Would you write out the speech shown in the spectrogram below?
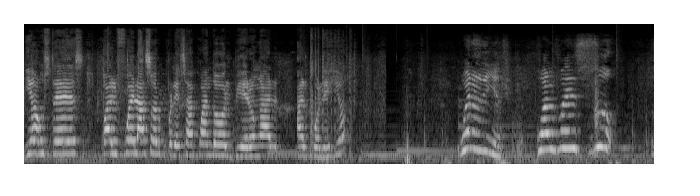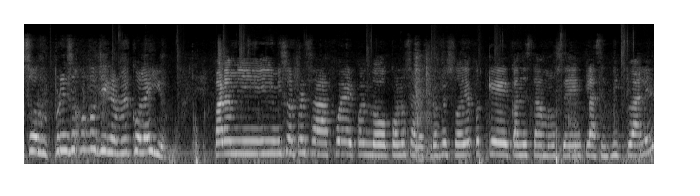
¿Y a ustedes cuál fue la sorpresa cuando volvieron al, al colegio? Bueno, niñas, ¿cuál fue su sorpresa cuando llegaron al colegio? Para mí, mi sorpresa fue cuando conocí a los profesores, porque cuando estábamos en clases virtuales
